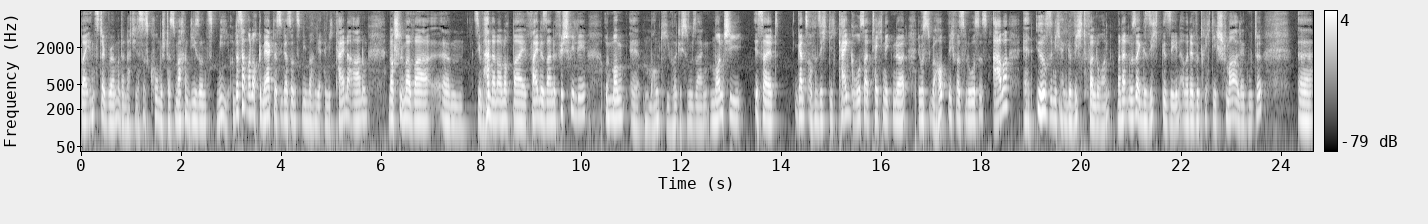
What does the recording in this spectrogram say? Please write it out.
bei Instagram und dann dachte ich, das ist komisch, das machen die sonst nie. Und das hat man auch gemerkt, dass sie das sonst nie machen. Die hat nämlich keine Ahnung. Noch schlimmer war, ähm, sie waren dann auch noch bei Feine Sahne Fischfilet und Mon äh, Monkey, wollte ich so sagen. Monchi ist halt ganz offensichtlich kein großer Technik-Nerd. Der wusste überhaupt nicht, was los ist. Aber er hat irrsinnig an Gewicht verloren. Man hat nur sein Gesicht gesehen, aber der wird richtig schmal, der Gute. Äh,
